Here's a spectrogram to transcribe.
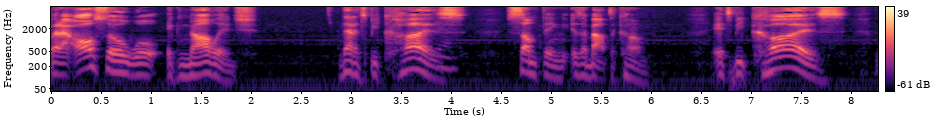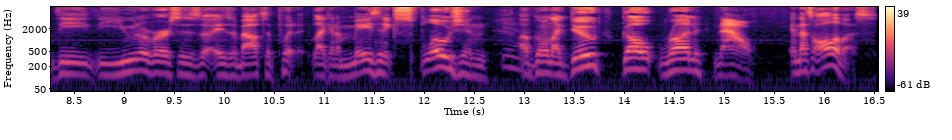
But I also will acknowledge that it's because something is about to come. It's because the the universe is is about to put like an amazing explosion Yeah. of going like, dude, go run now, and that's all of us.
